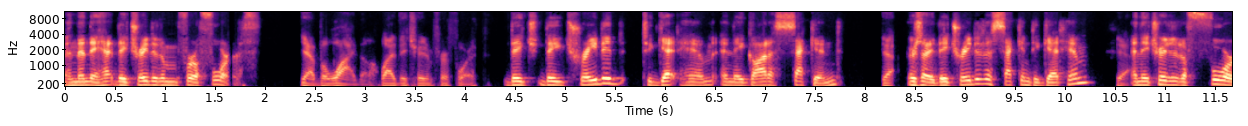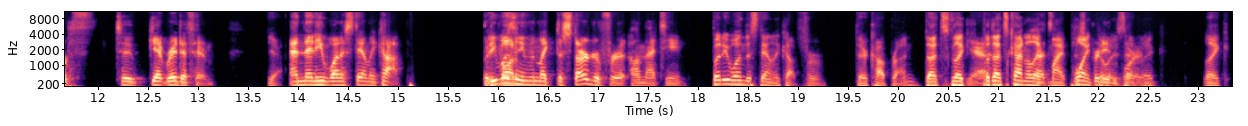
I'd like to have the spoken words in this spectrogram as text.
and then they had they traded him for a fourth. Yeah, but why though? Why did they trade him for a fourth? They they traded to get him, and they got a second. Yeah. or sorry, they traded a second to get him. Yeah. and they traded a fourth to get rid of him. Yeah. and then he won a Stanley Cup, but They he wasn't him. even like the starter for it on that team. But he won the Stanley Cup for their cup run. That's like, Yeah, but that's kind of like my point though. Is that like, like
